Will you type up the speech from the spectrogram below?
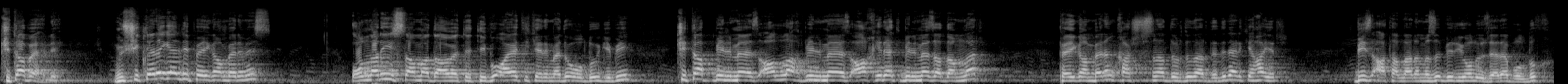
Kitap ehli. Müşriklere geldi Peygamberimiz. Onları İslam'a davet ettiği bu ayet-i kerimede olduğu gibi kitap bilmez, Allah bilmez, ahiret bilmez adamlar peygamberin karşısına durdular dediler ki hayır biz atalarımızı bir yol üzere bulduk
